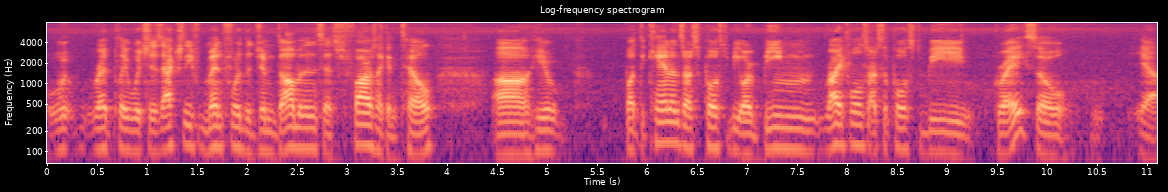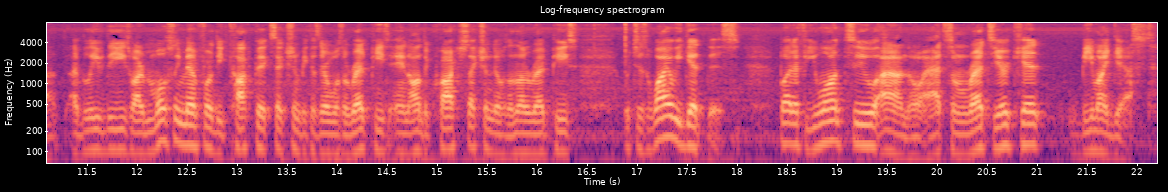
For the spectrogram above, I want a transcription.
red plate, which is actually meant for the GM Dominance, as far as I can tell. Uh, here but the cannons are supposed to be, or beam rifles are supposed to be gray, so yeah, I believe these are mostly meant for the cockpit section because there was a red piece, and on the crotch section there was another red piece, which is why we get this. But if you want to, I don't know, add some red to your kit, be my guest.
